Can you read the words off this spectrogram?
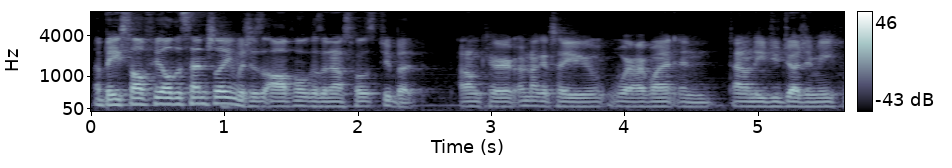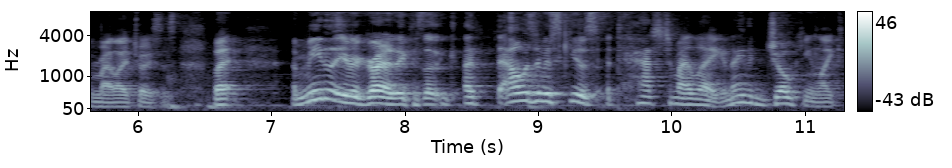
a baseball field essentially, which is awful because they're not supposed to, but I don't care. I'm not gonna tell you where I went, and I don't need you judging me for my life choices. But immediately regretted it because like, a thousand mosquitoes attached to my leg, and not even joking. Like,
